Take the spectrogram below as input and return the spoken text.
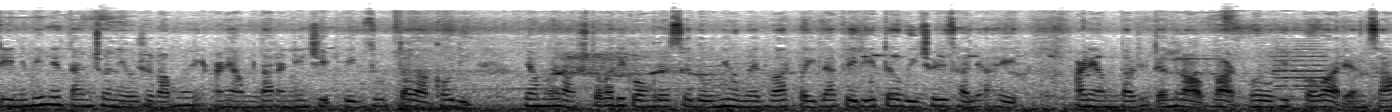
तिन्ही नेत्यांच्या नियोजनामुळे आणि आमदारांनी जी एकजुटता दाखवली यामुळे राष्ट्रवादी काँग्रेसचे दोन्ही उमेदवार पहिल्या फेरीत विजयी झाले आहेत. आणि आमदार जितेंद्र आव्हाड व रोहित पवार यांचा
